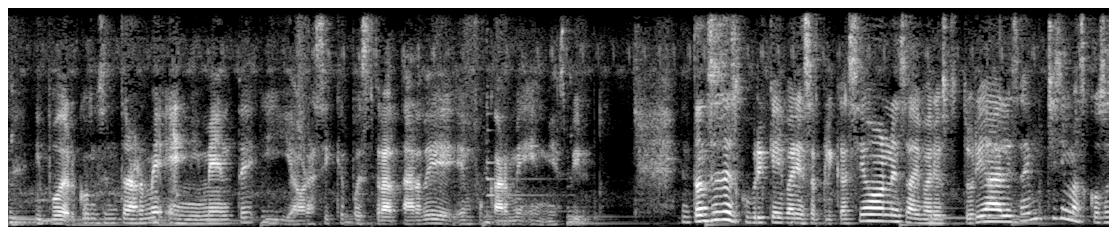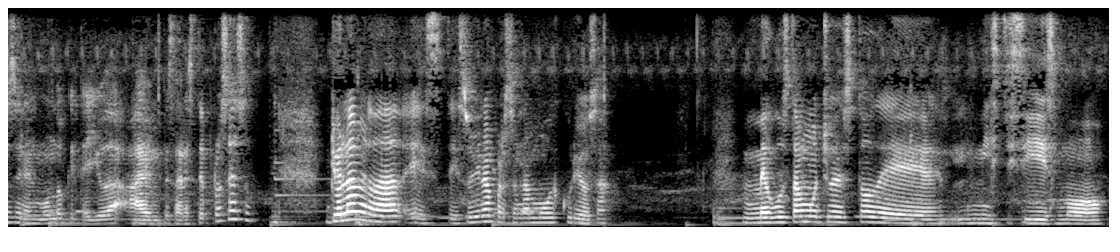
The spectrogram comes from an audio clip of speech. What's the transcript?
y poder concentrarme en mi mente y ahora sí que pues tratar de enfocarme en mi espíritu. Entonces descubrí que hay varias aplicaciones, hay varios tutoriales, hay muchísimas cosas en el mundo que te ayuda a empezar este proceso. Yo la verdad este, soy una persona muy curiosa. Me gusta mucho esto del misticismo,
